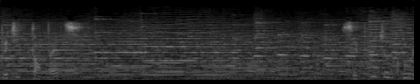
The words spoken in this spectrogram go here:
petite tempête. Cool.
